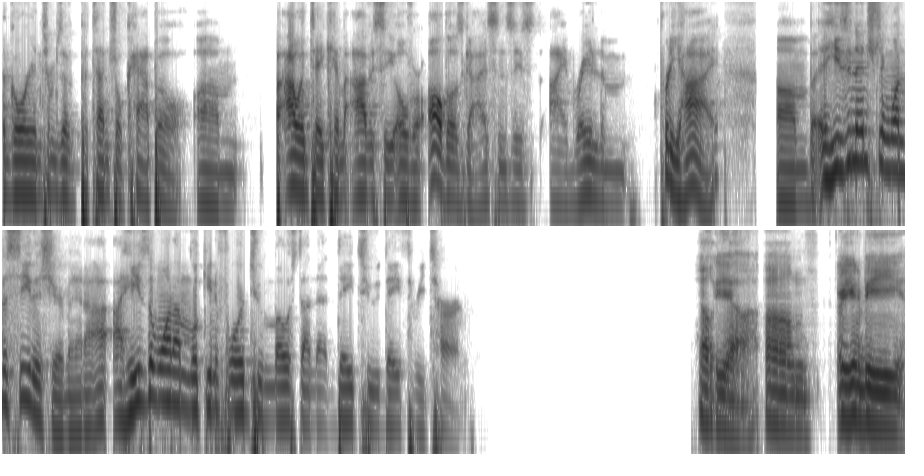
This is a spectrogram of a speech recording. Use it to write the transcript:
category in terms of potential capital. Um, I would take him obviously over all those guys since he's I rated him pretty high. Um, but he's an interesting one to see this year, man. I, I, he's the one I'm looking forward to most on that day two, day three turn. Hell yeah. Um, are you going to be,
